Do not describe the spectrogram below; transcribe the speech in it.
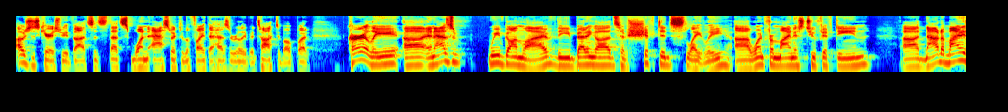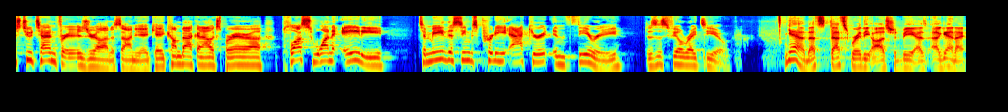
I was just curious what you thought, since that's one aspect of the fight that hasn't really been talked about. But currently, uh, and as we've gone live, the betting odds have shifted slightly. Uh, went from minus two fifteen. Uh, now to minus 210 for Israel Adesanya. Okay, come back on Alex Pereira, plus 180. To me, this seems pretty accurate in theory. Does this feel right to you? Yeah, that's that's where the odds should be. As again, I,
